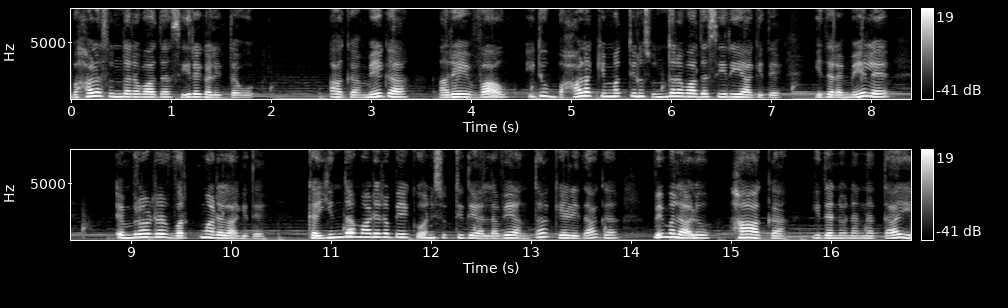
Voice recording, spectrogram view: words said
ಬಹಳ ಸುಂದರವಾದ ಸೀರೆಗಳಿದ್ದವು. ಆಗ ಮೇಘ, ಅರೇ, ವಾವ್! ಇದು ಬಹಳ ಕಿಮ್ಮತ್ತಿನ ಸುಂದರವಾದ ಸೀರೆಯಾಗಿದೆ. ಇದರ ಮೇಲೆ ಎಂಬ್ರಾಯ್ಡರ್ ವರ್ಕ್ ಮಾಡಲಾಗಿದೆ. ಕೈಯಿಂದ ಮಾಡಿರಬೇಕು ಅನಿಸುತ್ತಿದೆ ಅಲ್ಲವೇ? ಅಂತ ಕೇಳಿದಾಗ ವಿಮಲಾಳು, ಹಾ ಅಕ್ಕ, ಇದನ್ನು ನನ್ನ ತಾಯಿ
